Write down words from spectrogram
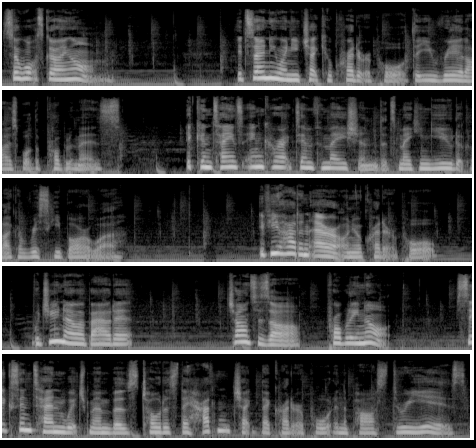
So what's going on? It's only when you check your credit report that you realise what the problem is. It contains incorrect information that's making you look like a risky borrower if you had an error on your credit report, would you know about it? Chances are, probably not. 6 in 10 Which members told us they hadn't checked their credit report in the past three years,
